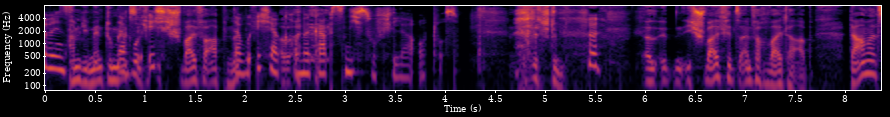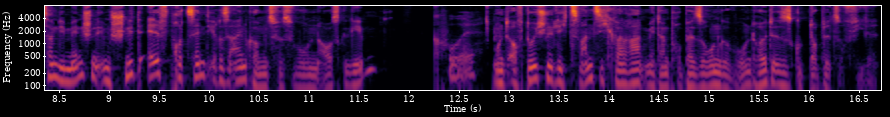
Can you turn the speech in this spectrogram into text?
Übrigens, haben die Menschen, du da, merkst, wo ich, ich, schweife ab. Ne? da wo ich Also- herkomme, gab es nicht so viele Autos. Das stimmt. Also ich schweife jetzt einfach weiter ab. Damals haben die Menschen im Schnitt 11 Prozent ihres Einkommens fürs Wohnen ausgegeben. Cool. und auf durchschnittlich 20 Quadratmetern pro Person gewohnt. Heute ist es gut doppelt so viel.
